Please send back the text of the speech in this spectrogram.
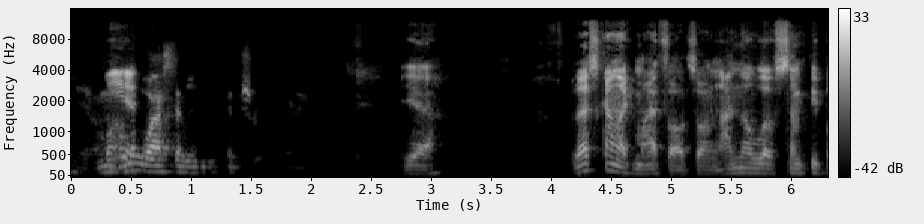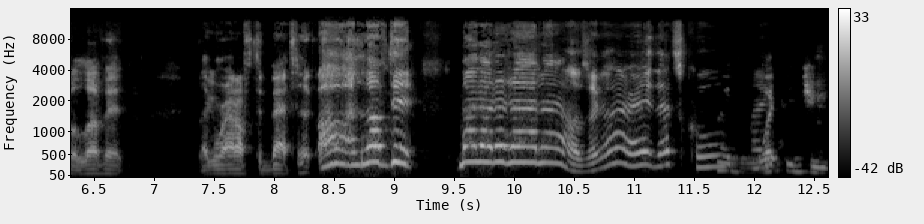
Yeah, I'm, I'm gonna watch that when we finish recording. Yeah. But that's kind of like my thoughts on it. I know love some people love it, like right off the bat. They're like, "Oh, I loved it." Da, da, da, da. I was like, "All right, that's cool." Like, Like, what did you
